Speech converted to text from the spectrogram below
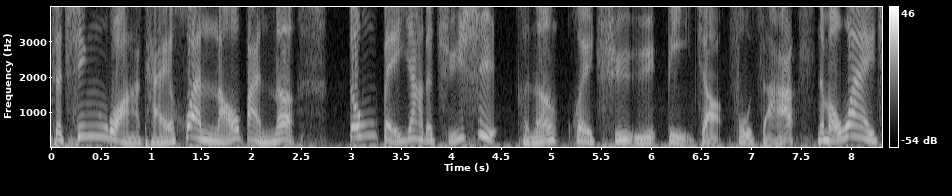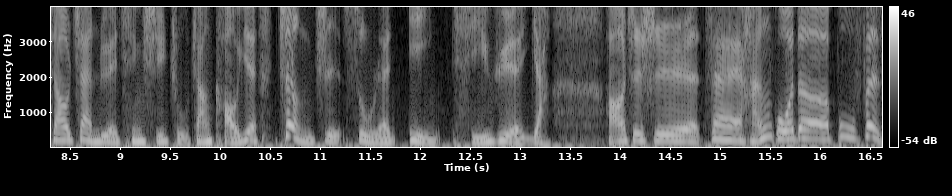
这青瓦台换老板了。东北亚的局势可能会趋于比较复杂，那么外交战略清晰，主张考验政治素人尹锡悦呀。好，这是在韩国的部分。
